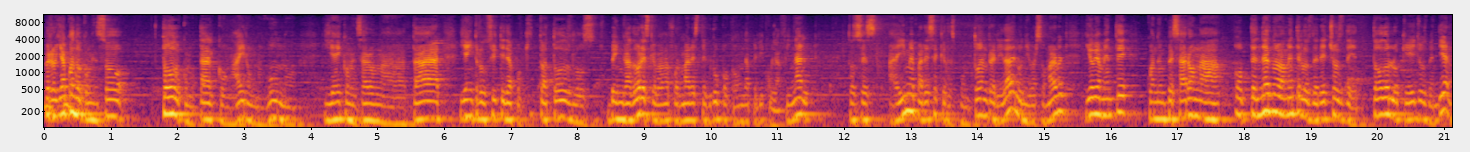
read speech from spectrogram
Pero ya cuando comenzó todo como tal, con Iron Man 1, y ahí comenzaron a atar y a introducirte de a poquito a todos los Vengadores que van a formar este grupo con una película final. Entonces, ahí me parece que despuntó en realidad el universo Marvel. Y obviamente, cuando empezaron a obtener nuevamente los derechos de todo lo que ellos vendieron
